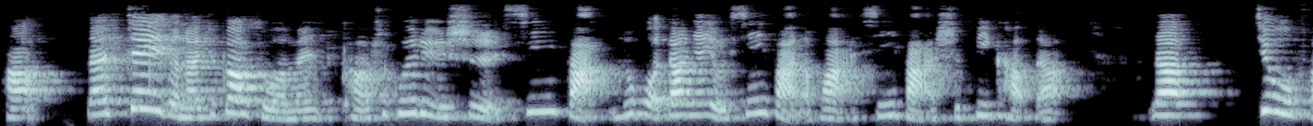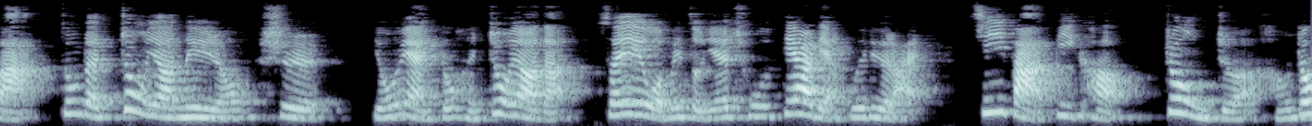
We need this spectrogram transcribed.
好，那这个呢就告诉我们考试规律是新法，如果当年有新法的话，新法是必考的。那旧法中的重要内容是永远都很重要的，所以我们总结出第二点规律来。新法必考，重者恒重。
